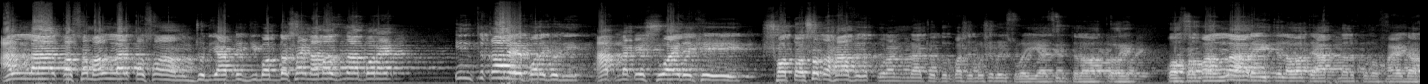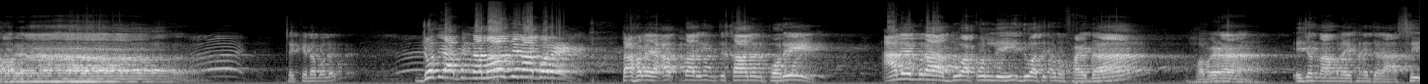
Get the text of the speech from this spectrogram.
আল্লাহ কসম, আল্লাহর কসম, যদি আপনি জীবদ্দশায় নামাজ না পড়েন ইন্তকালের পরে যদি আপনাকে রেখে শত শত কোরআনরা চতুর্পাশে বসে বসে সূরা ইয়াসিন তেলাওয়াত করে, কসম আল্লাহর এই তেলাওয়াতে আপনার কোনো ফায়দা হবে না। ঠিক কিনা যদি আপনি না তাহলে আপনার ইন্তকালের পরে আলেমরা দোয়া করলে এই দোয়াতে কোনো ফায়দা হবে না। এই জন্য আমরা এখানে যারা আছি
